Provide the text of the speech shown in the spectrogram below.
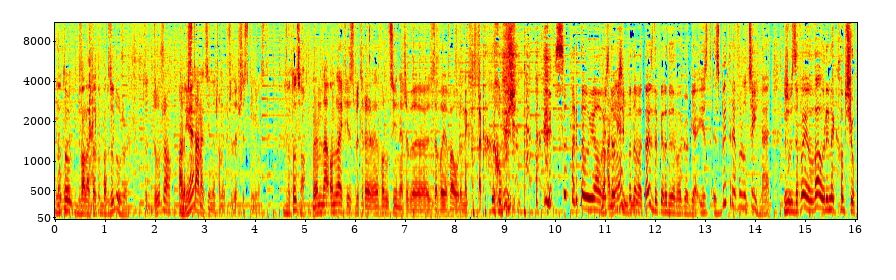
No to dwa lata to bardzo dużo. To dużo, ale nie? w Stanach Zjednoczonych przede wszystkim jest. No to co? No, OnLive jest zbyt rewolucyjne, żeby zawojował rynek tak hupś. Super to ująłeś, No, to mi się podoba. To jest dopiero demagogia. Jest zbyt rewolucyjne, żeby zawojowało rynek hop-siup.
